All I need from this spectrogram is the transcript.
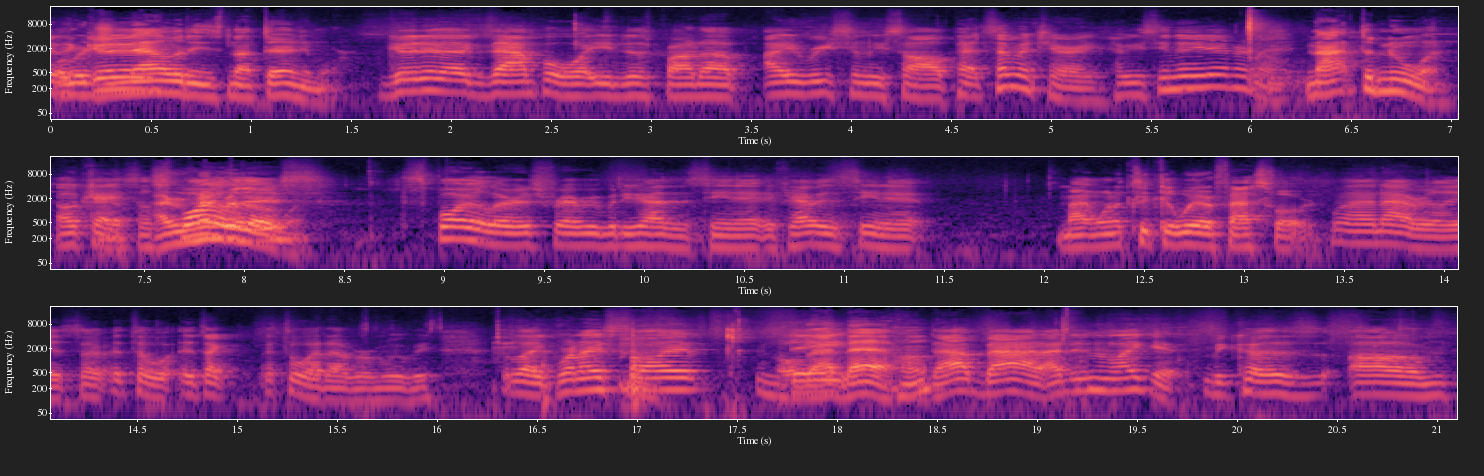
originality is not there anymore Good example what you just brought up. I recently saw Pet Sematary. Have you seen it yet or no? not the new one Okay, so i remember the old one spoilers. Spoilers for everybody who hasn't seen it. If you haven't seen it, might want to click away or fast forward well, not really. It's a, it's a, it's like, it's a whatever movie. Like when I saw it, Oh, that bad, huh? That bad. I didn't like it because um,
